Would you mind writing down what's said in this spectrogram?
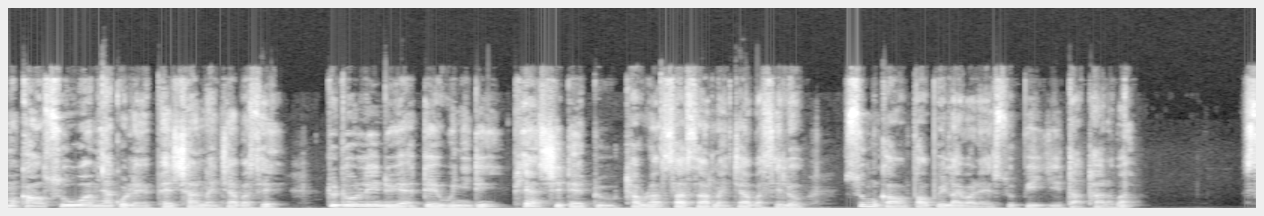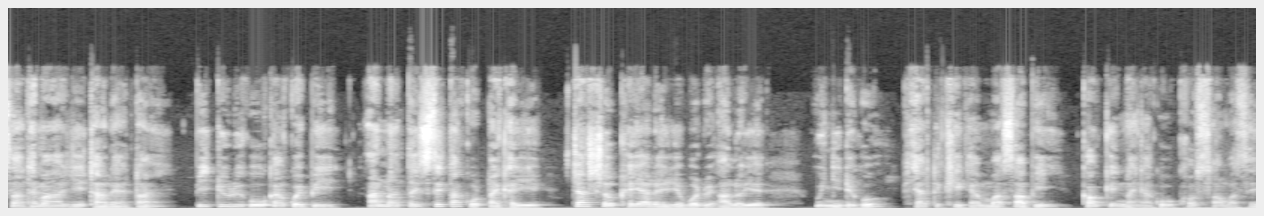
မကောင်းဆိုးဝါးများကိုလည်းဖယ်ရှားနိုင်ကြပါစေတူတိုးလေးတွေရဲ့အတဲဝိညာဉ်တွေဖျက်ရှိတဲ့တူထာဝရဆာစားနိုင်ကြပါစေလို့စုမကောင်းတောက်ပေးလိုက်ပါတယ်ဆိုပြီးရေးသားထားတာပါစာထဲမှာရေးထားတဲ့အတိုင်း ပြည်သူတွေကိုကောက်ွယ်ပြီးအာနာသိတ်စစ်တပ်ကိုတိုက်ခိုက်ရေးကြရှုပ်ခဲ့ရတဲ့ရဲဘော်တွေအားလုံးရဲ့ဝိညာဉ်တွေကိုဖျက်တခေကမဆပြီးကောက်ကင်နိုင်ငံကိုခေါ်ဆောင်ပါစေ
